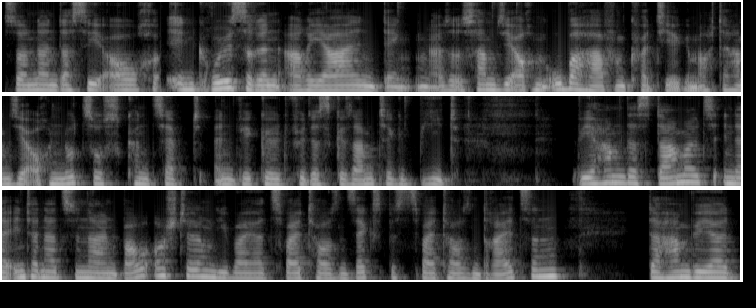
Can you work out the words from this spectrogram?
sondern dass sie auch in größeren Arealen denken. Also das haben sie auch im Oberhafenquartier gemacht. Da haben sie auch ein Nutzungskonzept entwickelt für das gesamte Gebiet. Wir haben das damals in der internationalen Bauausstellung, die war ja 2006 bis 2013, da haben wir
